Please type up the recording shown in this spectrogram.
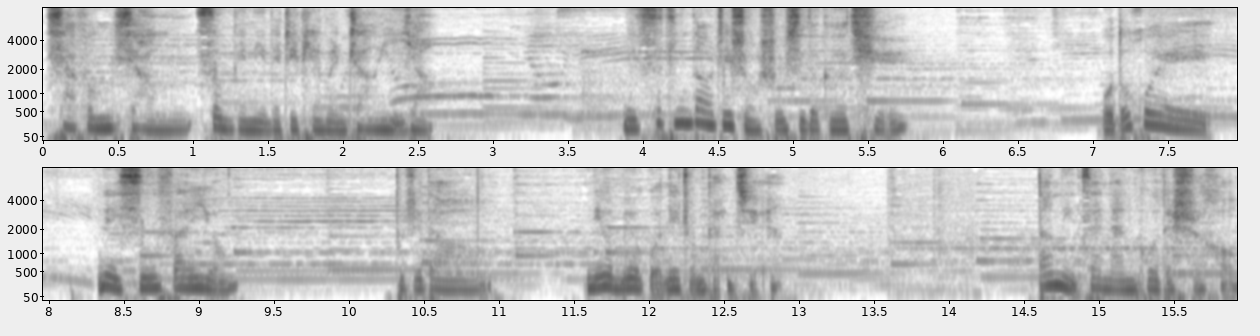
夏风想送给你的这篇文章一样。每次听到这首熟悉的歌曲，我都会内心翻涌。不知道你有没有过那种感觉？当你在难过的时候，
